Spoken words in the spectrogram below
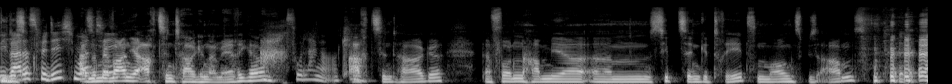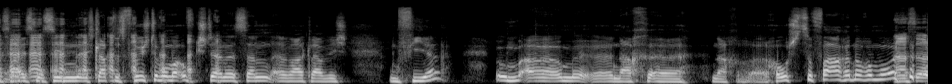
wie war das- für dich, Monty? Also wir waren ja 18 Tage in Amerika. Ach, so lange, okay. 18 Tage. Davon haben wir ähm, 17 gedreht, von morgens bis abends. Das heißt, wir sind, ich glaube, das früheste, wo wir aufgestanden sind, äh, war, glaube ich, um vier, um, äh, um äh, nach, äh, nach äh, Host zu fahren noch einmal. So.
